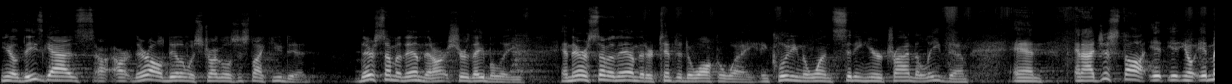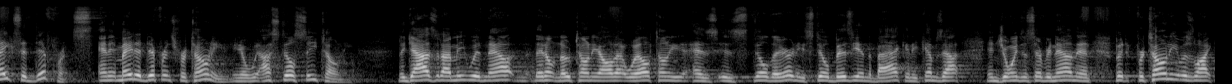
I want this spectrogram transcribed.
you know, these guys are, are, they're all dealing with struggles just like you did. There's some of them that aren't sure they believe. And there are some of them that are tempted to walk away, including the ones sitting here trying to lead them. And, and I just thought, it, it, you know, it makes a difference. And it made a difference for Tony. You know, I still see Tony. The guys that I meet with now, they don't know Tony all that well. Tony has, is still there and he's still busy in the back and he comes out and joins us every now and then. But for Tony, it was like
